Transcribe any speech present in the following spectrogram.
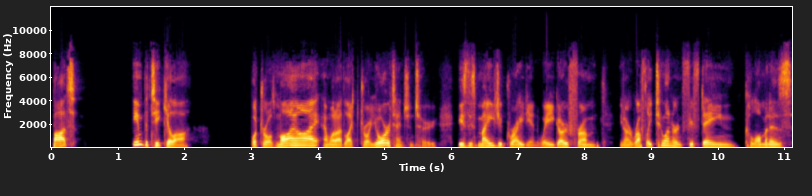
But in particular, what draws my eye and what I'd like to draw your attention to is this major gradient where you go from, you know, roughly 215 kilometers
